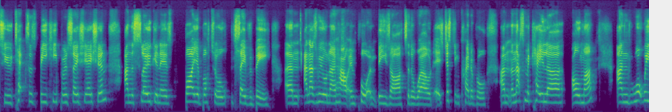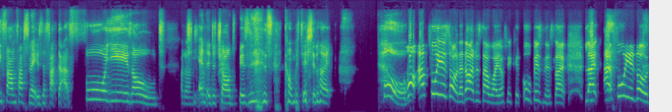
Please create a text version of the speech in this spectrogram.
to texas beekeeper association. And the slogan is buy a bottle save a bee. Um, and as we all know how important bees are to the world it's just incredible. Um, and that's mikaila ulmer. And what we found fascinating is the fact that at four years old she entered a child's business competition like four What? I'm four years old, I don't understand why you're thinking, oh, business. Like, like at four years old,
